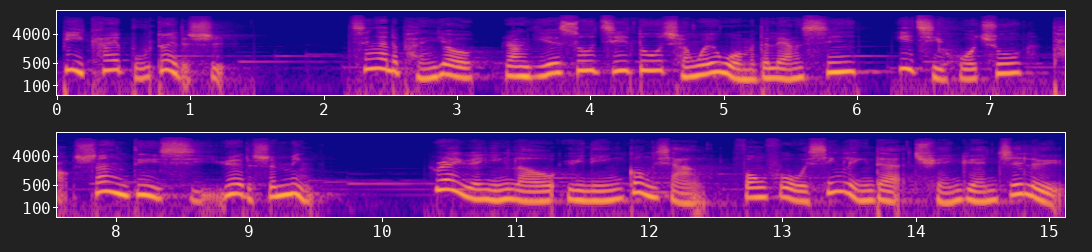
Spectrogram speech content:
避开不对的事。亲爱的朋友，让耶稣基督成为我们的良心，一起活出讨上帝喜悦的生命。瑞园银楼与您共享丰富心灵的泉源之旅。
